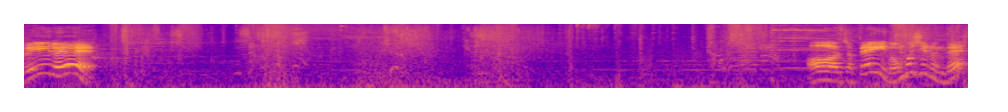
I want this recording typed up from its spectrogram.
왜 이래? 아 진짜 백이 너무 싫은데?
